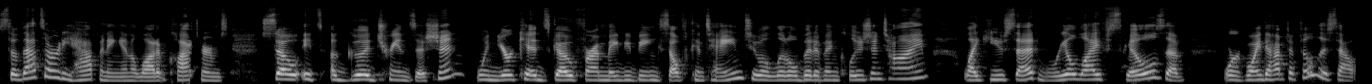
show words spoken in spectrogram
so that's already happening in a lot of classrooms so it's a good transition when your kids go from maybe being self-contained to a little bit of inclusion time like you said real life skills of we're going to have to fill this out.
